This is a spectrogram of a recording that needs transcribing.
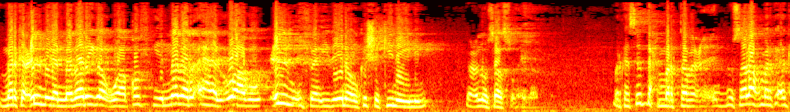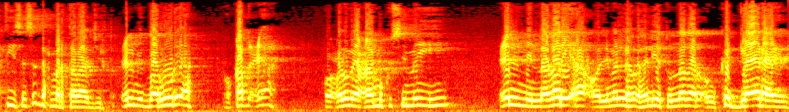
marka cilmiga nadariga waa qofkii nadar ahal u abuu cilmi u faa-iideyna oon ka shakinaynin. Macnuhu saas marka saddex martaba ibnu salaax marka agtiisa saddex martabaa jirto. Cilmi daruuri ah oo qadci ah oo culumay caamo ku siman yihiin cilmi nadari ah oo liman lahu ahliyatu nadar ou ka gaarayo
